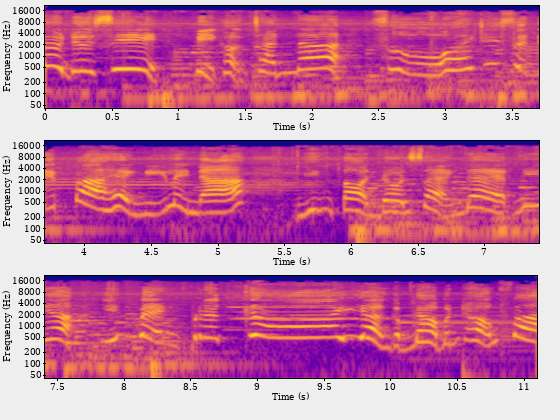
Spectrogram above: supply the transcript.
เจ้าดูสิปีกของฉันน่ะสวยที่สุดในป่าแห่งนี้เลยนะ ยิ่งตอนโดนแสงแดดเนี่ย ยิ่งเบ่งประกายอย่างกับดาวบนท้องฟ้า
